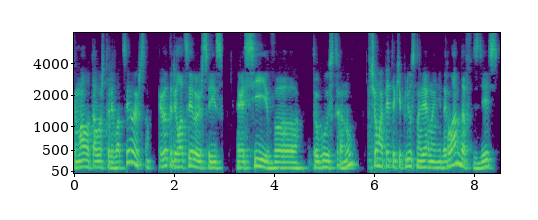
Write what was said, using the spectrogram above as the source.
ты мало того, что релацируешься, когда ты релацируешься из России в другую страну. В чем, опять-таки, плюс, наверное, Нидерландов, здесь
